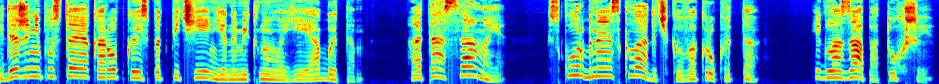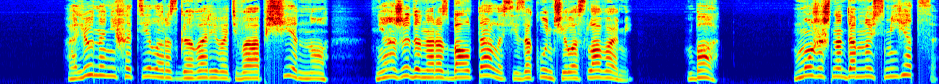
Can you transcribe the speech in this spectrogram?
И даже не пустая коробка из-под печенья намекнула ей об этом, а та самая скорбная складочка вокруг рта и глаза потухшие. Алена не хотела разговаривать вообще, но неожиданно разболталась и закончила словами. «Ба, Можешь надо мной смеяться,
